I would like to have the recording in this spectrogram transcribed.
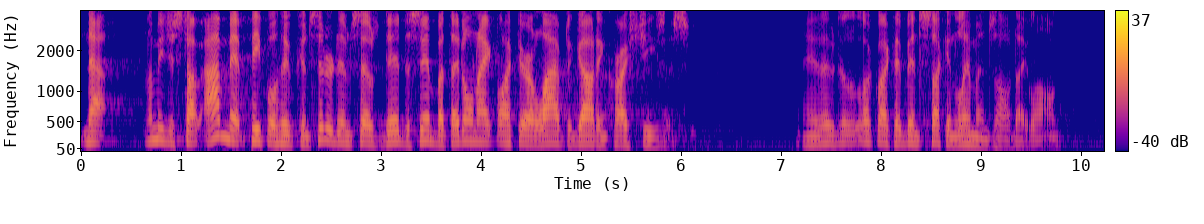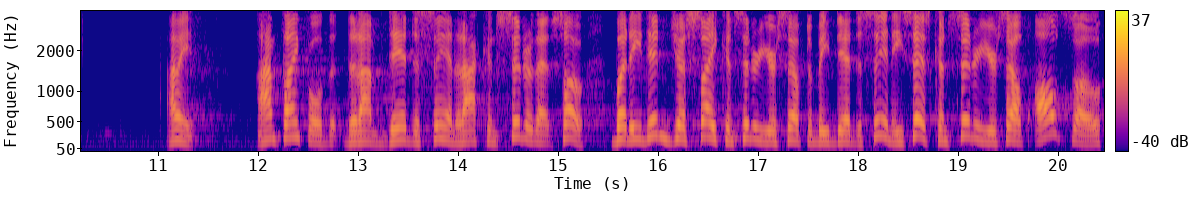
Now, let me just stop. I've met people who've considered themselves dead to sin, but they don't act like they're alive to God in Christ Jesus. And they look like they've been sucking lemons all day long. I mean, I'm thankful that, that I'm dead to sin, and I consider that so. But he didn't just say, consider yourself to be dead to sin. He says, consider yourself also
